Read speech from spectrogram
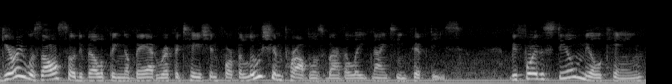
Gary was also developing a bad reputation for pollution problems by the late 1950s. Before the steel mill came,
